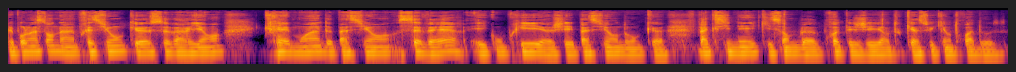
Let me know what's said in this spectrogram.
Mais pour l'instant, on a l'impression que ce variant crée moins de patients sévères, y compris euh, chez les patients donc euh, vaccinés qui semblent protégés, en tout cas ceux qui ont trois doses.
